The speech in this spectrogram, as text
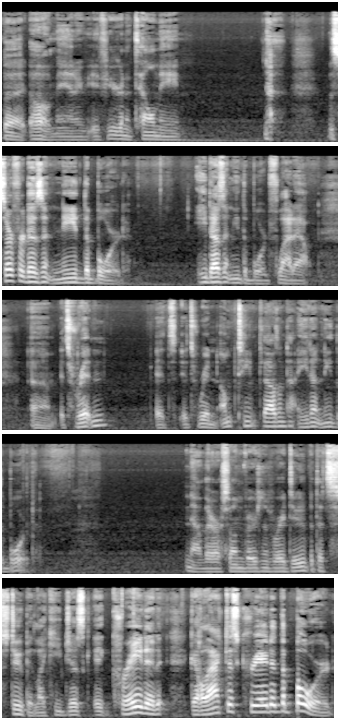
but oh man, if you're gonna tell me the surfer doesn't need the board, he doesn't need the board flat out. Um, it's written, it's it's written umpteen thousand times. He doesn't need the board. Now there are some versions where he do, but that's stupid. Like he just it created Galactus created the board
